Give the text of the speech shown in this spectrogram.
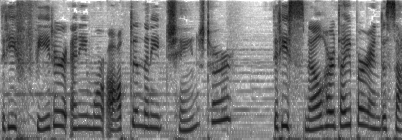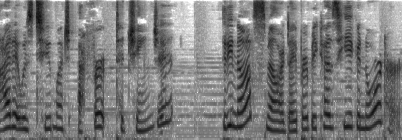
Did he feed her any more often than he changed her? Did he smell her diaper and decide it was too much effort to change it? Did he not smell her diaper because he ignored her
